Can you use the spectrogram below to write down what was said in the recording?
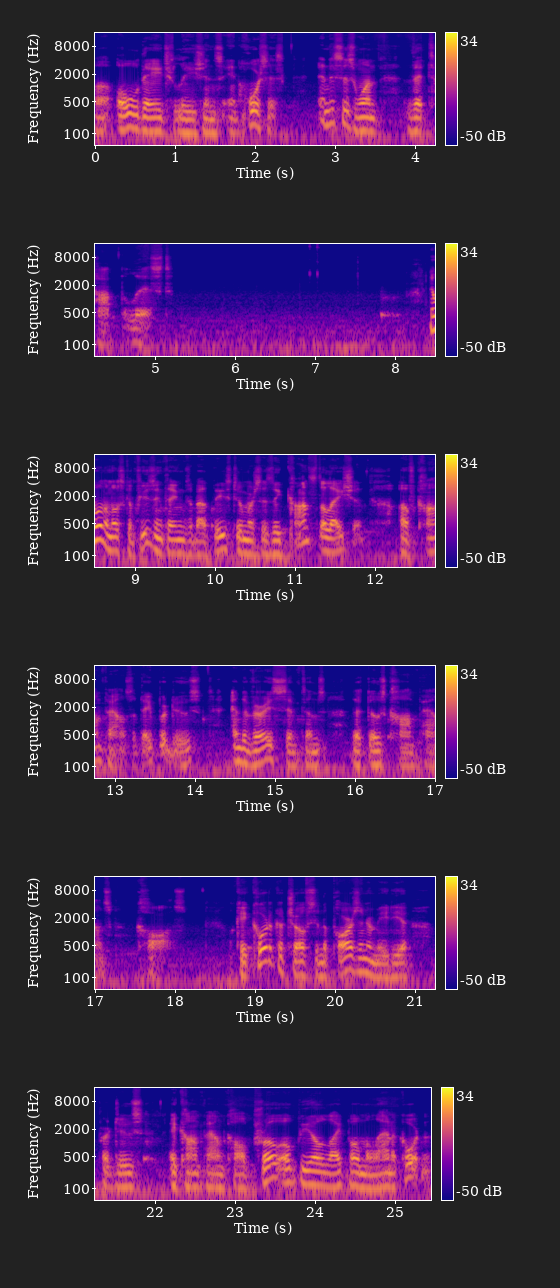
uh, old age lesions in horses, and this is one that topped the list. Now, one of the most confusing things about these tumors is the constellation of compounds that they produce and the various symptoms that those compounds cause. Okay, corticotrophs in the pars intermedia produce a compound called pro-opio-lipomelanocortin,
